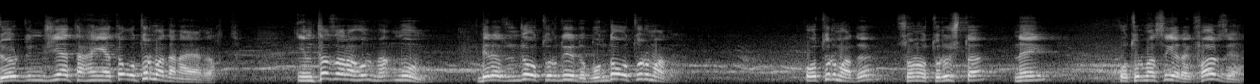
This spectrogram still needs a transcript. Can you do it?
dördüncüye tahiyyata oturmadan ayağa kalktı. İntazarahul me'mûn. Biraz önce oturduydu. Bunda oturmadı. Oturmadı. Son oturuşta ne? Oturması gerek. Farz yani.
